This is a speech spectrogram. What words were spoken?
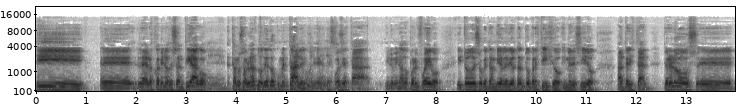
y eh, la de Los Caminos de Santiago. Eh. Estamos hablando de documentales. ¿eh? Documentales. Después está Iluminados por el Fuego y todo eso que también le dio tanto prestigio y merecido a Tristán. Pero los eh,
